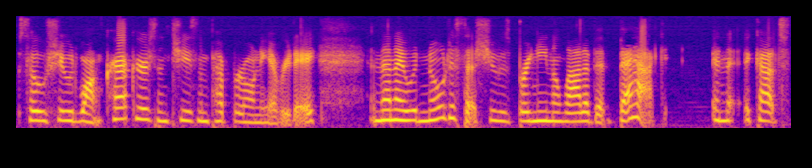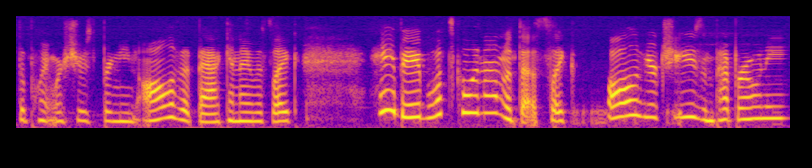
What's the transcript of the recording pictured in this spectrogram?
so she would want crackers and cheese and pepperoni every day. And then I would notice that she was bringing a lot of it back, and it got to the point where she was bringing all of it back, and I was like, "Hey, babe, what's going on with this? Like, all of your cheese and pepperoni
